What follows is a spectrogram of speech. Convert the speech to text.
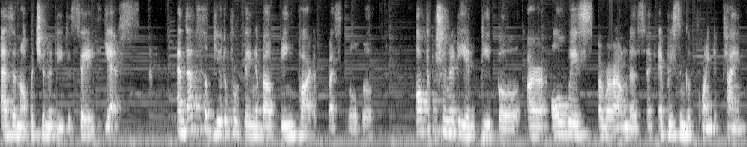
as an opportunity to say yes. And that's the beautiful thing about being part of Quest Global. Opportunity and people are always around us at every single point in time.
